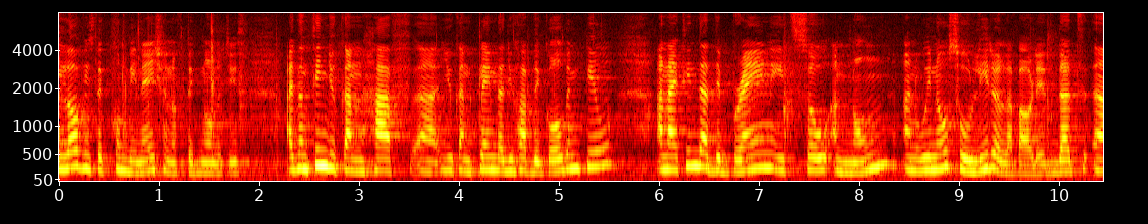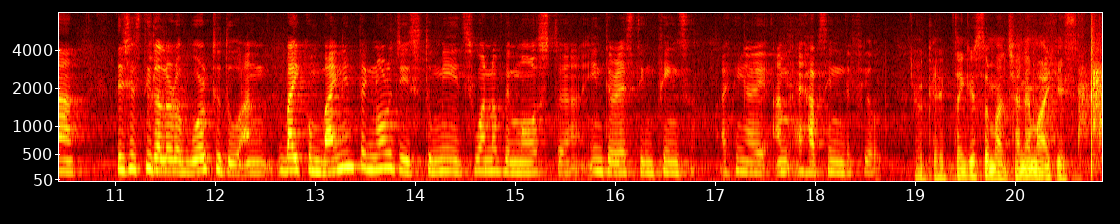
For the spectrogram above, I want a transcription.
love is the combination of technologies. I don't think you can have, uh, you can claim that you have the golden pill. And I think that the brain is so unknown and we know so little about it that uh, there's still a lot of work to do. And by combining technologies, to me, it's one of the most uh, interesting things I think I, I have seen in the field. Okay, thank you so much. Ana Maiques.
